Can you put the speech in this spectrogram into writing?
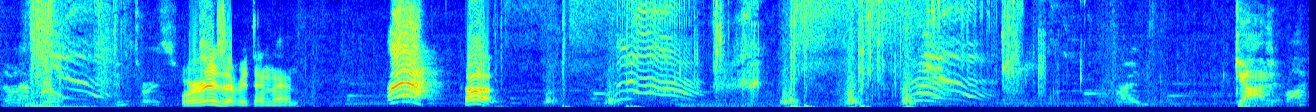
don't have room. Inventories. Where is everything then? Ah! Oh, Got it. Spot.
